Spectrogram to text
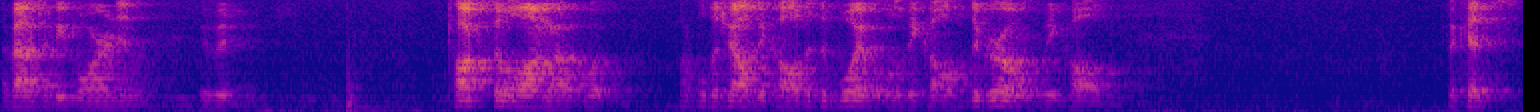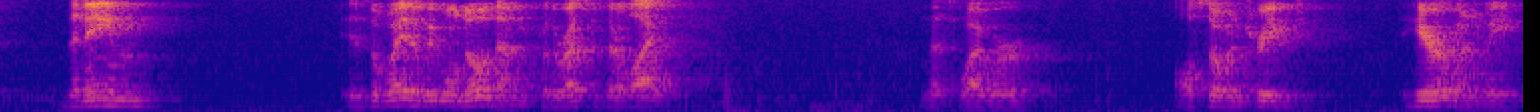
about to be born, and we would talk so long about what, what will the child be called? If it's a boy, what will it be called? If it's a girl, what will it be called? Because the name is the way that we will know them for the rest of their life. And that's why we're also intrigued here when we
